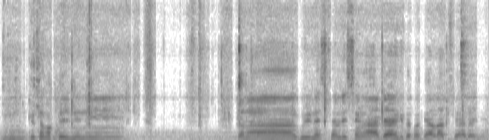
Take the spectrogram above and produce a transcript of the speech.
Hmm, kita pakai ini nih. Karena gulina stainless yang ada kita pakai alat seadanya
